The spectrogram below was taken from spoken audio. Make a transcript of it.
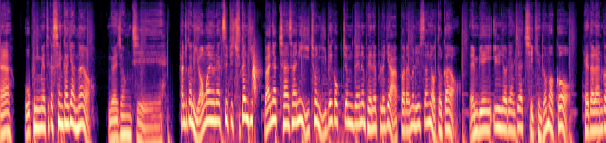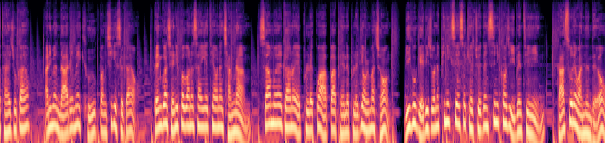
아, 오프닝 멘트가 생각이 안 나요. 뇌정지. 한 주간의 영화연 XP 주간기 만약 자산이 2200억쯤 되는 베네플렉의 아빠라면 일상이 어떨까요? NBA 1열에 앉아 치킨도 먹고 해달라는 거 다 해줄까요? 아니면 나름의 교육 방식이 있을까요? 벤과 제니퍼 가너 사이에 태어난 장남 사무엘 가너 애플렉과 아빠 베네플렉이 얼마 전 미국 애리조나 피닉스에서 개최된 스니커즈 이벤트인 가솔에 왔는데요.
